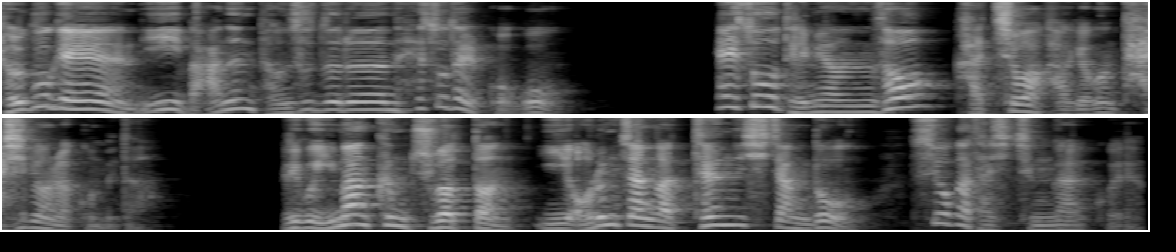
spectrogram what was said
결국엔 이 많은 변수들은 해소될 거고 해소되면서 가치와 가격은 다시 변할 겁니다. 그리고 이만큼 줄었던 이 얼음장 같은 시장도 수요가 다시 증가할 거예요.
